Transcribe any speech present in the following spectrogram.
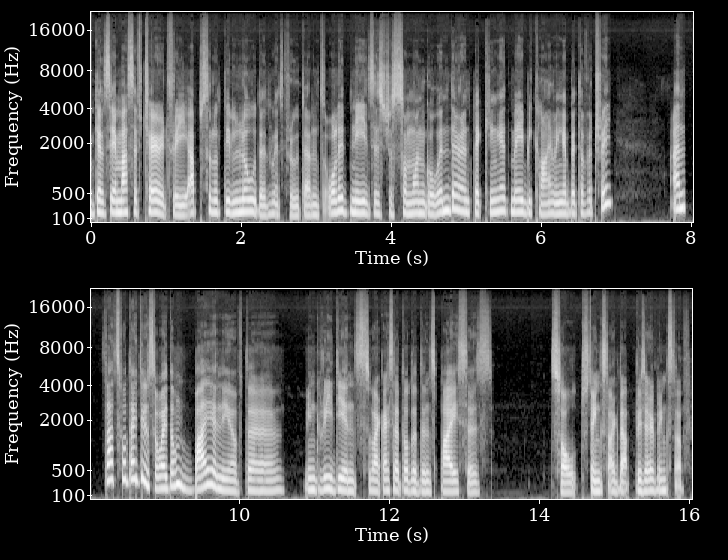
You can see a massive cherry tree, absolutely loaded with fruit, and all it needs is just someone going there and picking it, maybe climbing a bit of a tree. And that's what I do. So I don't buy any of the ingredients, like I said, other than spices, salt, things like that, preserving stuff.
